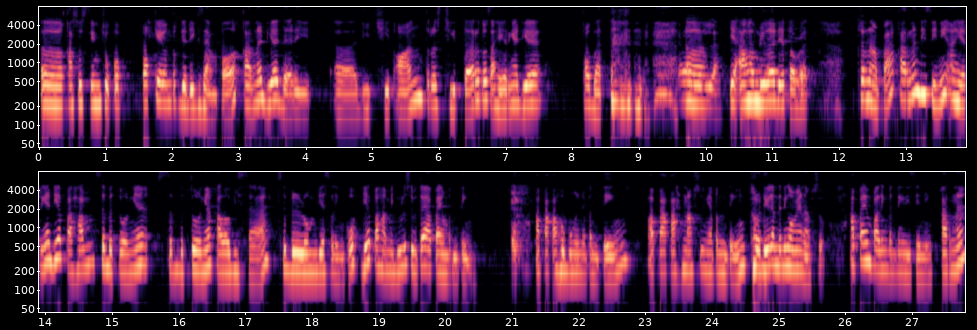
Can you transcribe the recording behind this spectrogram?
eh, kasus yang cukup oke untuk jadi example karena dia dari eh, di cheat on, terus cheater, terus akhirnya dia tobat. Alhamdulillah. Eh, ya alhamdulillah dia tobat. Kenapa? Karena di sini akhirnya dia paham sebetulnya sebetulnya kalau bisa sebelum dia selingkuh dia pahami dulu sebetulnya apa yang penting. Apakah hubungannya penting? Apakah nafsunya penting? Kalau dia kan tadi ngomongnya nafsu. Apa yang paling penting di sini? Karena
